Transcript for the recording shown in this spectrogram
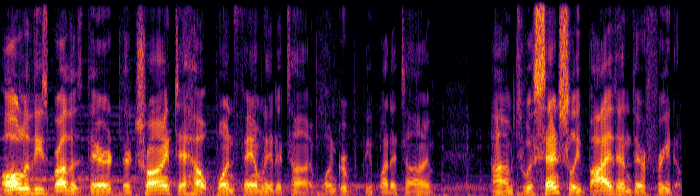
All of these brothers, they're they're trying to help one family at a time, one group of people at a time, um, to essentially buy them their freedom.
